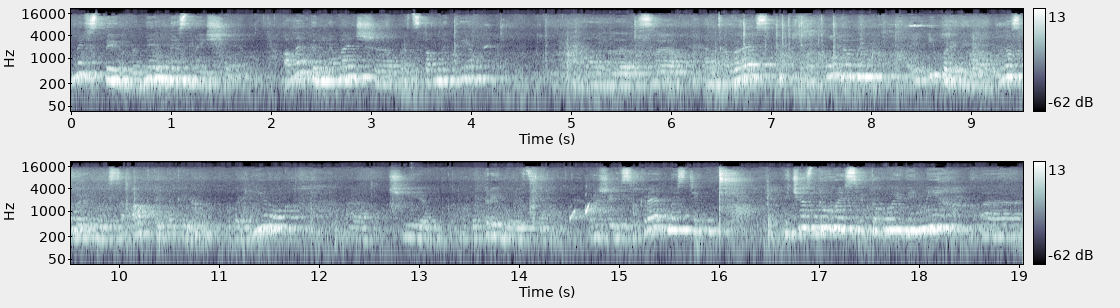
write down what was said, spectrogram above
не встигли, не, не знищили. Але, тим не менш, представники е, з НКВС приходили і перевіряли. У нас збереглися акти таких чи дотримується режим секретності. Під час Другої світової війни е,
